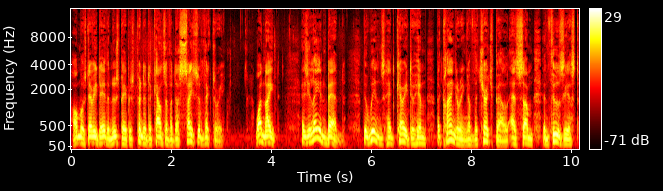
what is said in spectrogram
Almost every day the newspapers printed accounts of a decisive victory. One night, as he lay in bed, the winds had carried to him the clangoring of the church bell as some enthusiast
